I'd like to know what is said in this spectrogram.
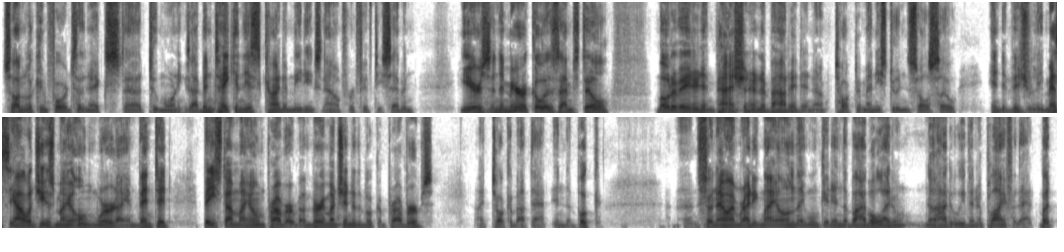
So I'm looking forward to the next uh, two mornings. I've been taking this kind of meetings now for 57 years, and the miracle is I'm still motivated and passionate about it. And I've talked to many students also individually. Messiology is my own word I invented based on my own proverb. I'm very much into the book of Proverbs. I talk about that in the book. And so now I'm writing my own. They won't get in the Bible. I don't know how to even apply for that. But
